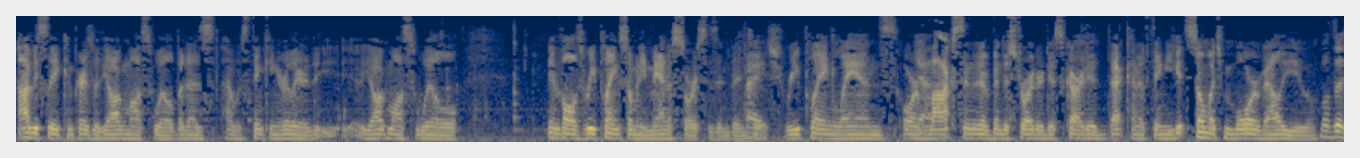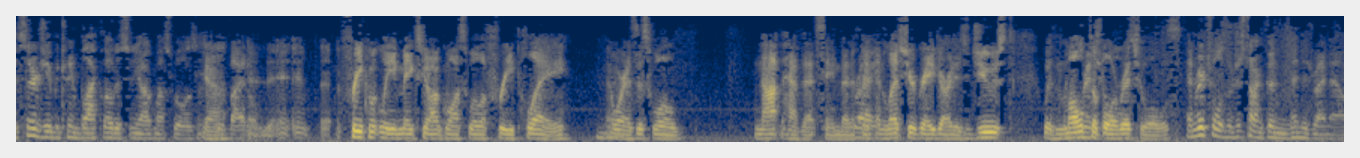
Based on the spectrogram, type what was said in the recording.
obviously it compares with Yawgmoth's Will, but as I was thinking earlier, the Yawgmoth's Will involves replaying so many mana sources in vintage, replaying lands or Yes. Moxen that have been destroyed or discarded, that kind of thing. You get so much more value. Well, the synergy between Black Lotus and Yawgmoth's Will is, Yeah, is vital. It- it- it frequently makes Yawgmoth's Will a free play, mm-hmm. whereas this will not have that same benefit Right. unless your graveyard is juiced with, multiple rituals. rituals. And rituals are just aren't good in Vintage right now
